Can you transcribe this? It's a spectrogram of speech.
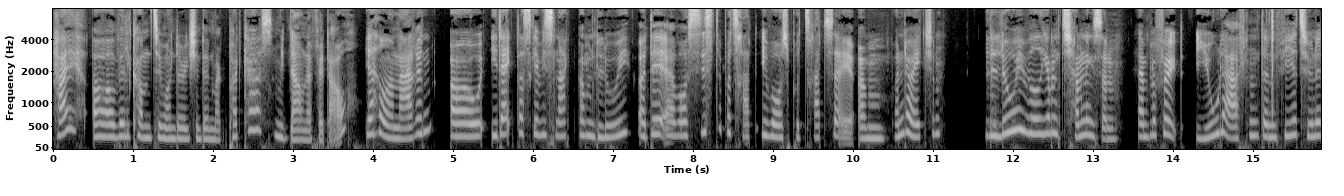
Hej og velkommen til One Direction Danmark podcast. Mit navn er Fadau. Jeg hedder Narin, og i dag der skal vi snakke om Louis, og det er vores sidste portræt i vores portrætserie om One Direction. Louis William Tomlinson. Han blev født juleaften den 24.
